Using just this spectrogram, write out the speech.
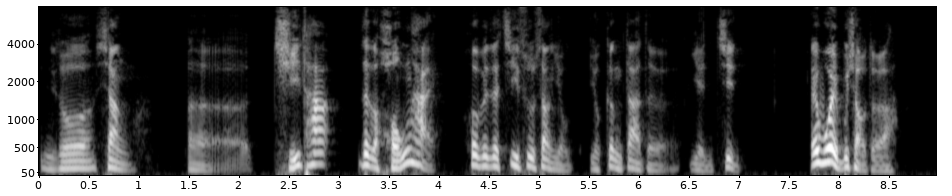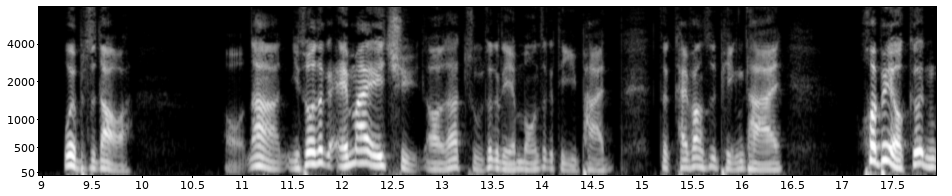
你说像呃其他这个红海会不会在技术上有有更大的演进？哎，我也不晓得啊，我也不知道啊。哦，那你说这个 MIH 哦，它组这个联盟，这个底盘，这开放式平台，会不会有更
